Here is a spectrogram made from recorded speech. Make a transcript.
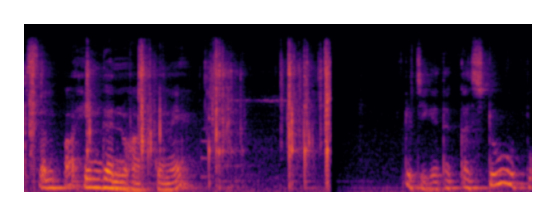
ಸ್ವಲ್ಪ ಹಿಂಗನ್ನು ಹಾಕ್ತೇನೆ. ರುಚಿಗೆ ತಕ್ಕಷ್ಟು ಉಪ್ಪು.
